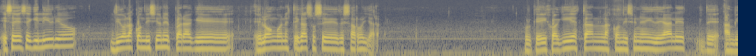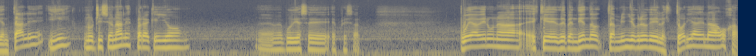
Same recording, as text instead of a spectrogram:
ese desequilibrio dio las condiciones para que el hongo en este caso se desarrollara. Porque dijo, aquí están las condiciones ideales de ambientales y nutricionales para que yo eh, me pudiese expresar puede haber una, es que dependiendo también yo creo que de la historia de la hoja,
